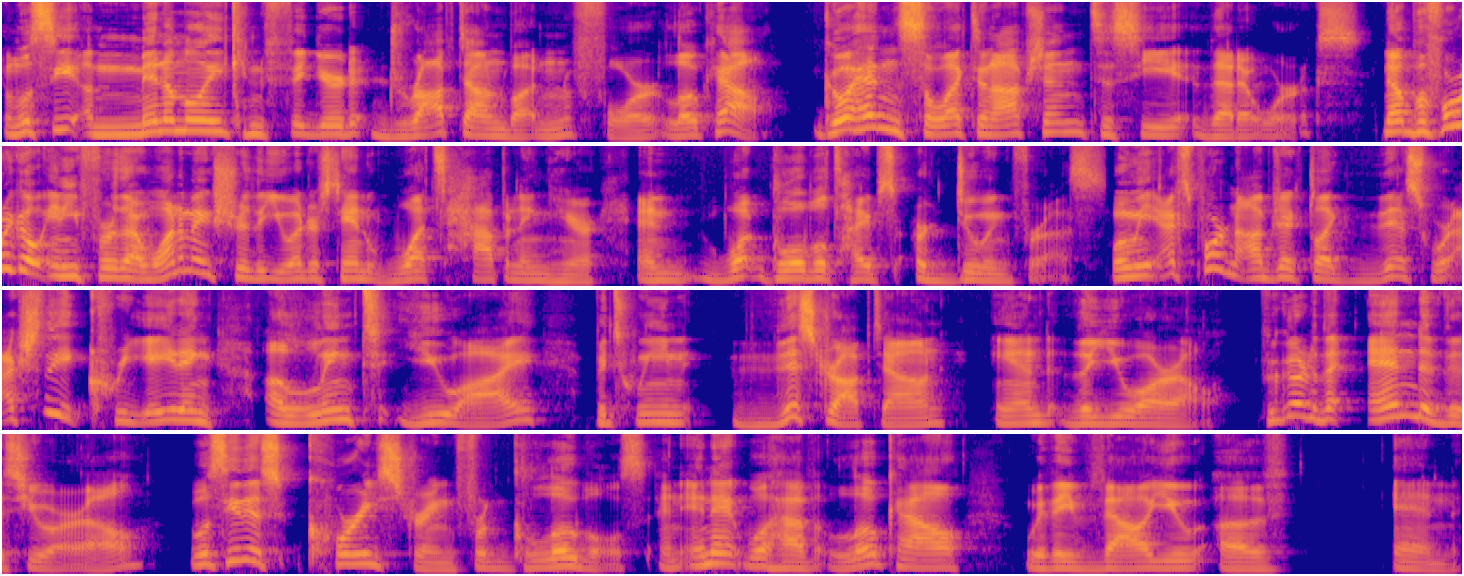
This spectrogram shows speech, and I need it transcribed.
and we'll see a minimally configured drop-down button for locale. Go ahead and select an option to see that it works. Now, before we go any further, I wanna make sure that you understand what's happening here and what global types are doing for us. When we export an object like this, we're actually creating a linked UI between this dropdown and the URL. If we go to the end of this URL, we'll see this query string for globals, and in it we'll have locale with a value of en.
